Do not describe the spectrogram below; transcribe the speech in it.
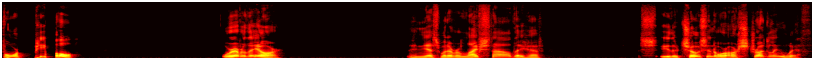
for people wherever they are. And yes, whatever lifestyle they have either chosen or are struggling with,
